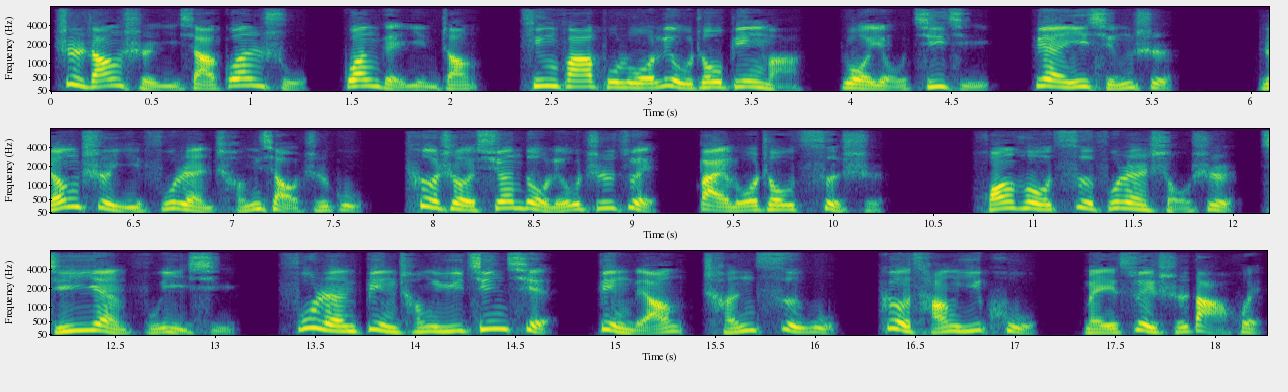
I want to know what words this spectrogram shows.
至长史以下官属，官给印章，听发部落六州兵马，若有积极，便宜行事。仍是以夫人成效之故。特赦宣斗流之罪，拜罗州刺史。皇后赐夫人首饰及宴服一席。夫人并成于金妾，并良臣赐物各藏一库。每岁时大会，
